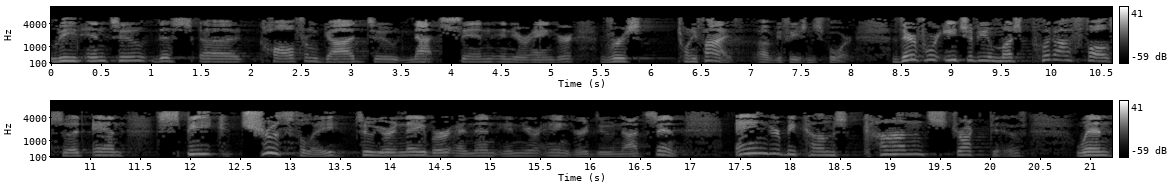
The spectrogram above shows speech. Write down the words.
lead into this uh, call from God to not sin in your anger. Verse 25 of Ephesians 4. Therefore, each of you must put off falsehood and speak truthfully to your neighbor, and then in your anger, do not sin. Anger becomes constructive when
